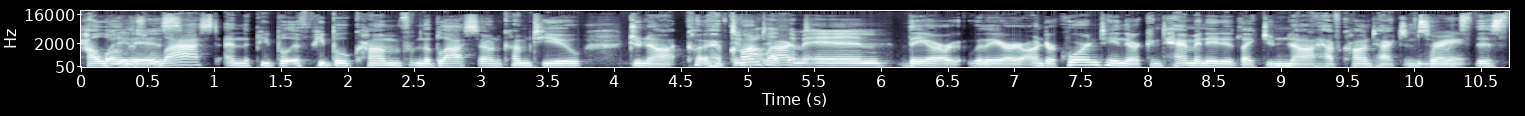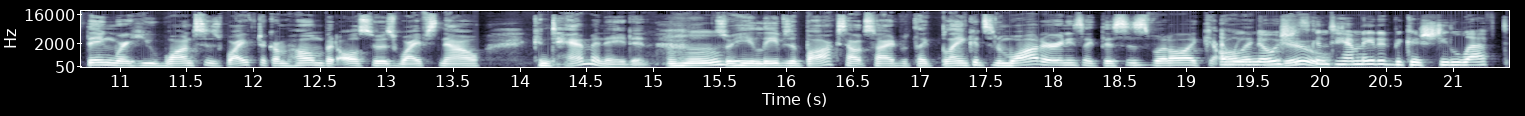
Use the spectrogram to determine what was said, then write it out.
how long this will last. And the people, if people come from the blast zone, come to you, do not co- have Do not contact. let them in. They are they are under quarantine. They're contaminated. Like do not have contact. And so Right. it's this thing where he wants his wife to come home, but also his wife's now contaminated. Mm-hmm. So he leaves a box outside with like blankets and water, and he's like, "This is what all I c- And we I know she's do." contaminated because she left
